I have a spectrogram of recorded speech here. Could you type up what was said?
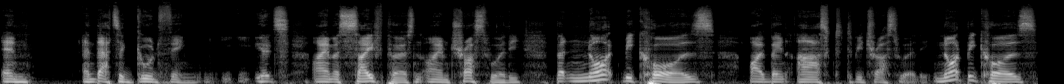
And and that's a good thing. It's I am a safe person, I am trustworthy, but not because I've been asked to be trustworthy, not because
